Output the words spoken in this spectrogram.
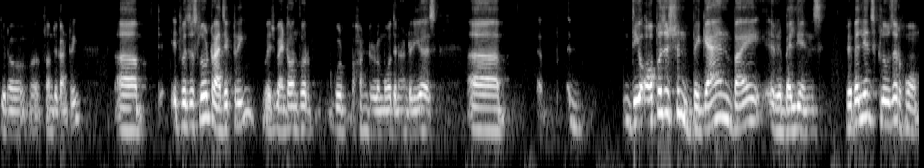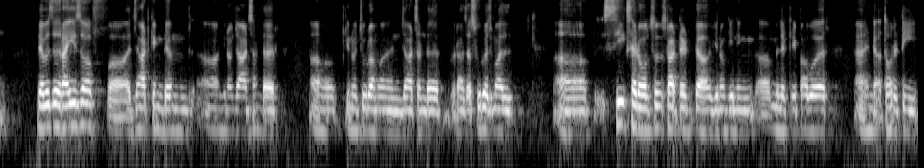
you know from the country. Uh, it was a slow trajectory which went on for good hundred or more than hundred years. Uh, the opposition began by rebellions, rebellions closer home. There was a rise of uh, Jat kingdom, uh, you know, Jats under, uh, you know, Churaman, Jats under Raja Surajmal. Uh, Sikhs had also started, uh, you know, gaining uh, military power and authority.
